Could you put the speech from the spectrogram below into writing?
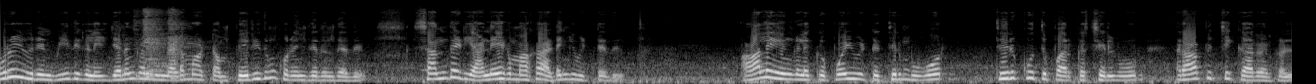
உறையூரின் வீதிகளில் ஜனங்களின் நடமாட்டம் பெரிதும் குறைந்திருந்தது. சந்தடி அநேகமாக அடங்கிவிட்டது. ஆலயங்களுக்கு போய்விட்டு திரும்புவோர் திருக்கூத்து பார்க்க செல்வோர் ராப்பிச்சைக்காரர்கள்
